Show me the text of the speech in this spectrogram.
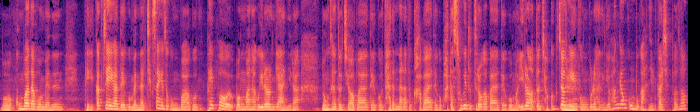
뭐 공부하다 보면은 되게 깍쟁이가 되고 맨날 책상에서 공부하고 paperwork만 하고 이러는 게 아니라 농사도 지어봐야 되고 다른 나라도 가봐야 되고 바다 속에도 들어가 봐야 되고 막 이런 어떤 적극적인 네. 공부를 하는 게 환경 공부가 아닐까 싶어서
